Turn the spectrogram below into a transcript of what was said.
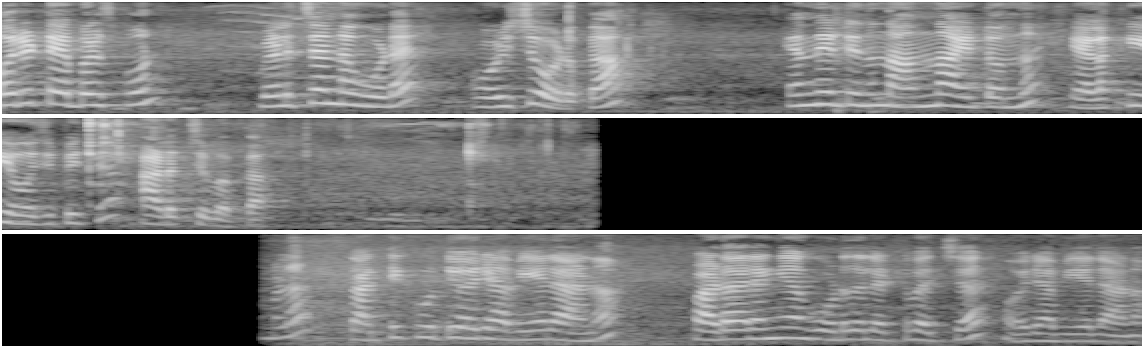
ഒരു ടേബിൾ സ്പൂൺ വെളിച്ചെണ്ണ കൂടെ ഒഴിച്ചു കൊടുക്കാം. എന്നിട്ട് ഇത് നന്നായിട്ടൊന്ന് ഇളക്കി യോജിപ്പിച്ച് അടച്ചു വെക്കാം. നമ്മൾ തട്ടിക്കൂട്ടിയ ഒരു അവിയലാണ്. പടവലങ്ങ കൂടുതലിട്ട് വെച്ച് ഒരു അവിയലാണ്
